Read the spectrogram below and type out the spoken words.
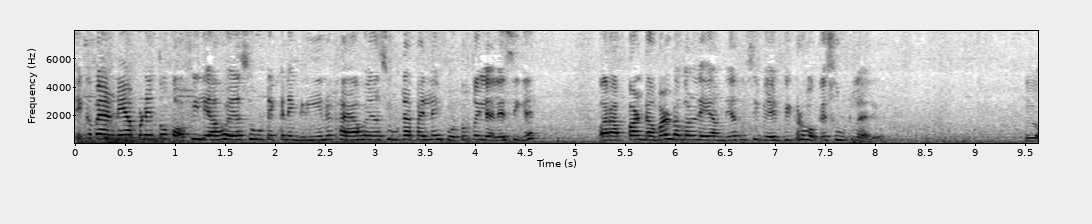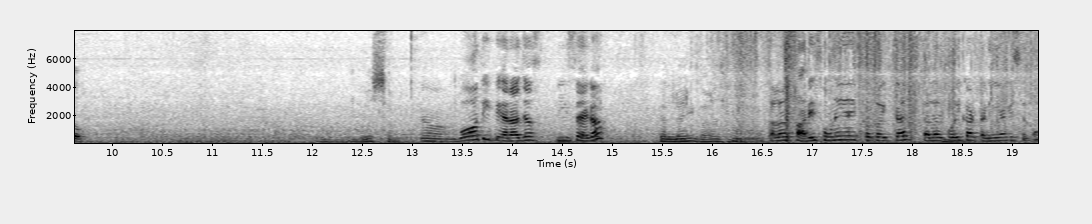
ਇੱਕ ਭੈਣ ਨੇ ਆਪਣੇ ਤੋਂ ਕਾਫੀ ਲਿਆ ਹੋਇਆ ਸੂਟ ਇੱਕ ਨੇ ਗ੍ਰੀਨ ਰਖਾਇਆ ਹੋਇਆ ਸੂਟ ਹੈ ਪਹਿਲਾਂ ਹੀ ਫੋਟੋ ਤੋਂ ਹੀ ਲੈ ਲਏ ਸੀਗੇ। ਪਰ ਆਪਾਂ ਡਬਲ ਡਬਲ ਲੈ ਆਉਂਦੇ ਆ ਤੁਸੀਂ ਬੇਫਿਕਰ ਹੋ ਕੇ ਸੂਟ ਲੈ ਲਿਓ। ਲਓ। ਬਹੁਤ ਸੋਹਣਾ ਹਾਂ ਬਹੁਤ ਹੀ ਪਿਆਰਾ ਜਿਹਾ ਪੀਸ ਹੈਗਾ। ਕਲਰ ਹੀ ਬਹੁਤ ਸੋਹਣਾ। ਕਲਰ ਸਾਰੇ ਸੋਹਣੇ ਆ ਇੱਕ ਤੋਂ ਇੱਕ ਹੈ। ਕਲਰ ਕੋਈ ਘੱਟ ਨਹੀਂ ਆ ਕਿਸੇ ਤੋਂ।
